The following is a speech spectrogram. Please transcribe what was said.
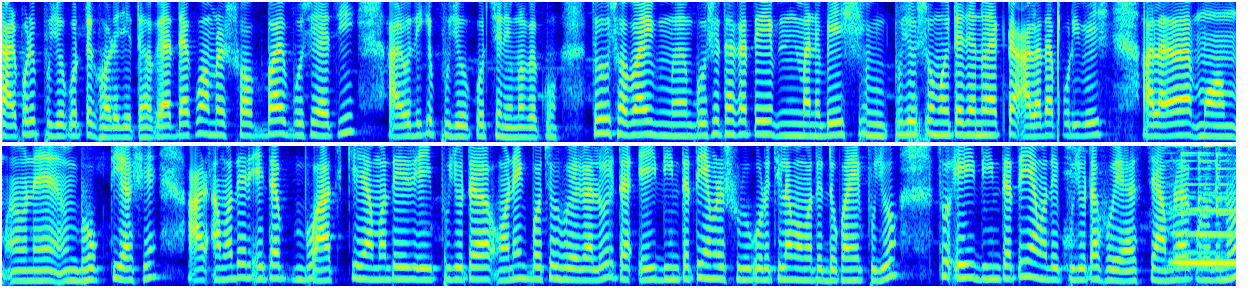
তারপরে পুজো করতে ঘরে যেতে হবে। আর দেখো আমরা সবাই বসে আছি, আর ওদিকে পুজো করছে নির্মল কাকু। তো সবাই বসে থাকাতে মানে বেশ পুজোর সময়টা যেন একটা আলাদা পরিবেশ, আলাদা মানে ভক্তি আসে। আর আমাদের এটা আজকে আমাদের এই পুজোটা অনেক বছর হয়ে গেল, এটা এই দিনটাতেই আমরা শুরু করেছিলাম আমাদের দোকানের পুজো। তো এই দিনটাতেই আমাদের পুজোটা হয়ে আসছে। আমরা আর কোনোদিনও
